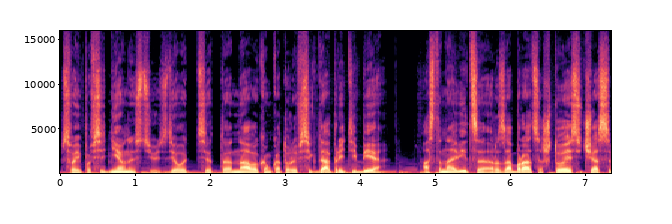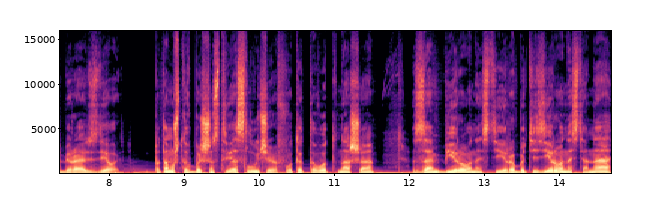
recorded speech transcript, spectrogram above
своей повседневностью, сделать это навыком, который всегда при тебе. Остановиться, разобраться, что я сейчас собираюсь сделать. Потому что в большинстве случаев вот эта вот наша зомбированность и роботизированность, она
